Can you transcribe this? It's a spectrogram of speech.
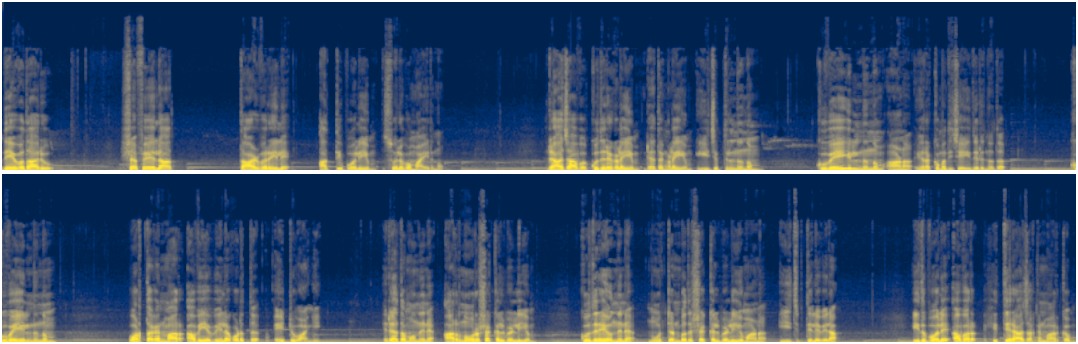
ദേവദാരു ഷഫേല താഴ്വരയിലെ അത്തി പോലെയും സുലഭമായിരുന്നു. രാജാവ് കുതിരകളെയും രഥങ്ങളെയും ഈജിപ്തിൽ നിന്നും കുവയിൽ നിന്നും ആണ് ഇറക്കുമതി ചെയ്തിരുന്നത്. കുവയിൽ നിന്നും വർത്തകന്മാർ അവയെ വില കൊടുത്ത് ഏറ്റുവാങ്ങി. രഥമൊന്നിന് അറുന്നൂറ് ഷക്കൽ വെള്ളിയും കുതിരയൊന്നിന് നൂറ്റൻപത് ഷെക്കൽ വെള്ളിയുമാണ് ഈജിപ്തിലെ വില. ഇതുപോലെ അവർ ഹിത്യ രാജാക്കന്മാർക്കും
